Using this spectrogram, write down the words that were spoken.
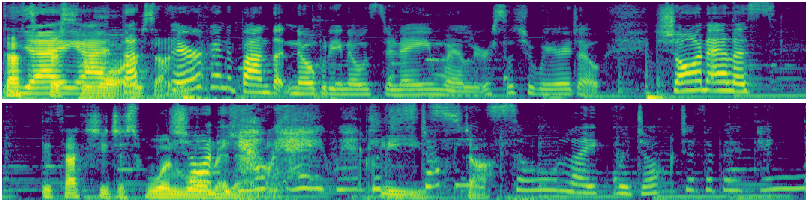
That's yeah, Crystal yeah. Waters, That's Annie. their kind of band that nobody knows their name. Will you're such a weirdo. Sean Ellis. It's actually just one Sean. woman. yeah, okay. Will, Please stop, stop. being so like reductive about things.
